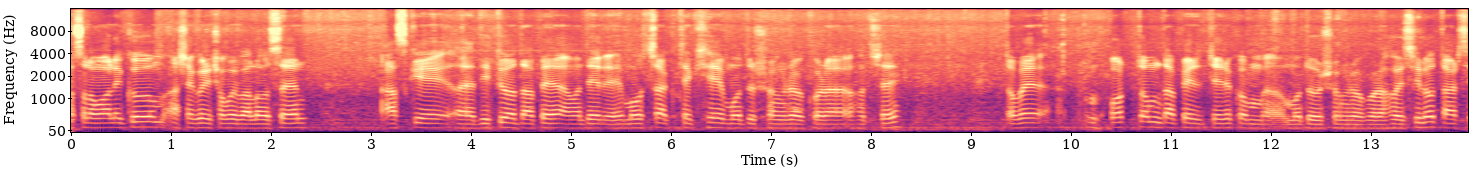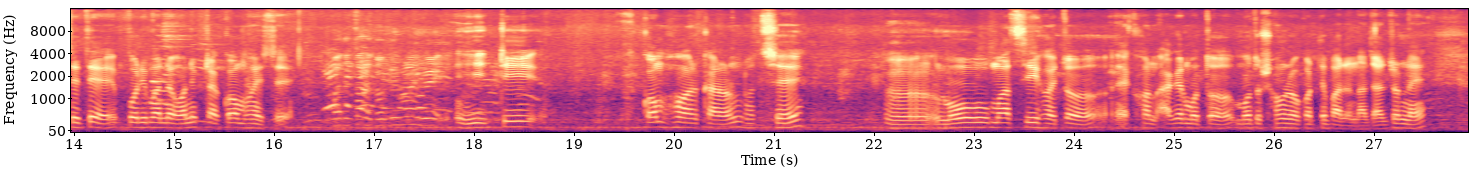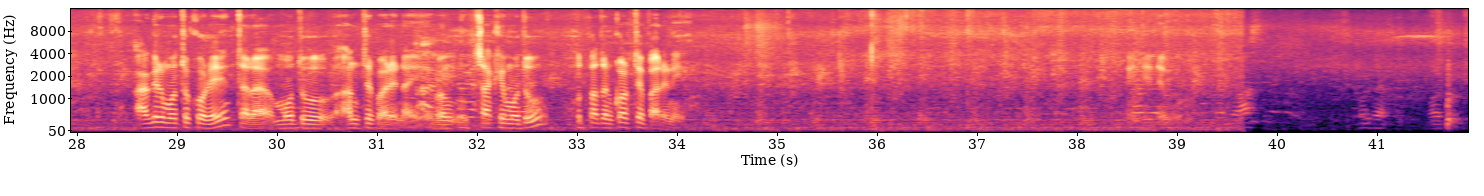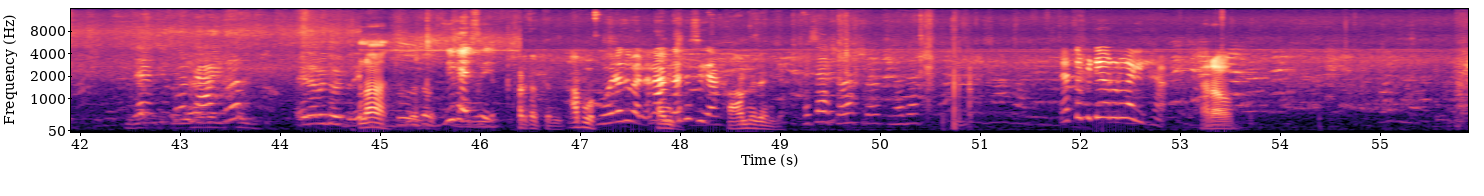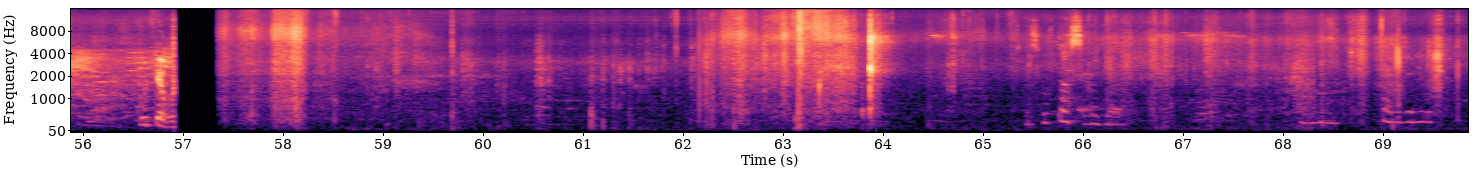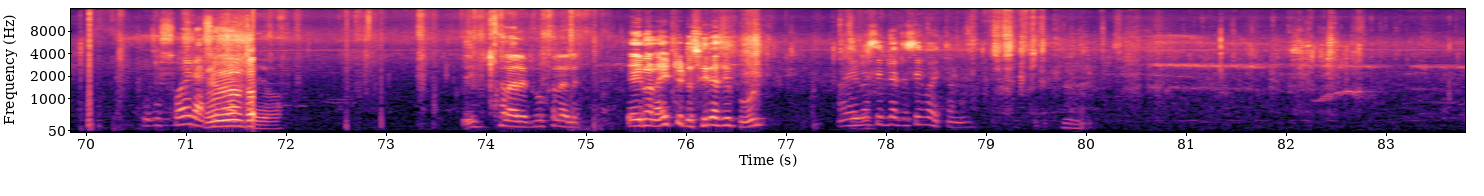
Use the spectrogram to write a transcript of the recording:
আসসালামু আলাইকুম, আশা করি সবাই ভালো আছেন। আজকে দ্বিতীয় ধাপে আমাদের মৌচাক থেকে মধু সংগ্রহ করা হচ্ছে। তবে প্রথম ধাপের যেরকম মধু সংগ্রহ করা হয়েছিল, তার সাথে পরিমাণে অনেকটা কম হয়েছে। এটি কম হওয়ার কারণ হচ্ছে মৌমাছি হয়তো এখন আগের মতো মধু সংগ্রহ করতে পারে না যার জন্যে আগের মতো করে তারা মধু আনতে পারে নাই এবং চাকে মধু উৎপাদন করতে পারেনি। দেবো। না। আপু। আমি জানি। এত ভিডিও লাগি খা আরও কুটটা ছোট আছে ভিতরে খেলালে খেলালে। এই মানে একটু একটু সিরিয়াসই ফুল এইবার শিবলে তো শিব হইতো না।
